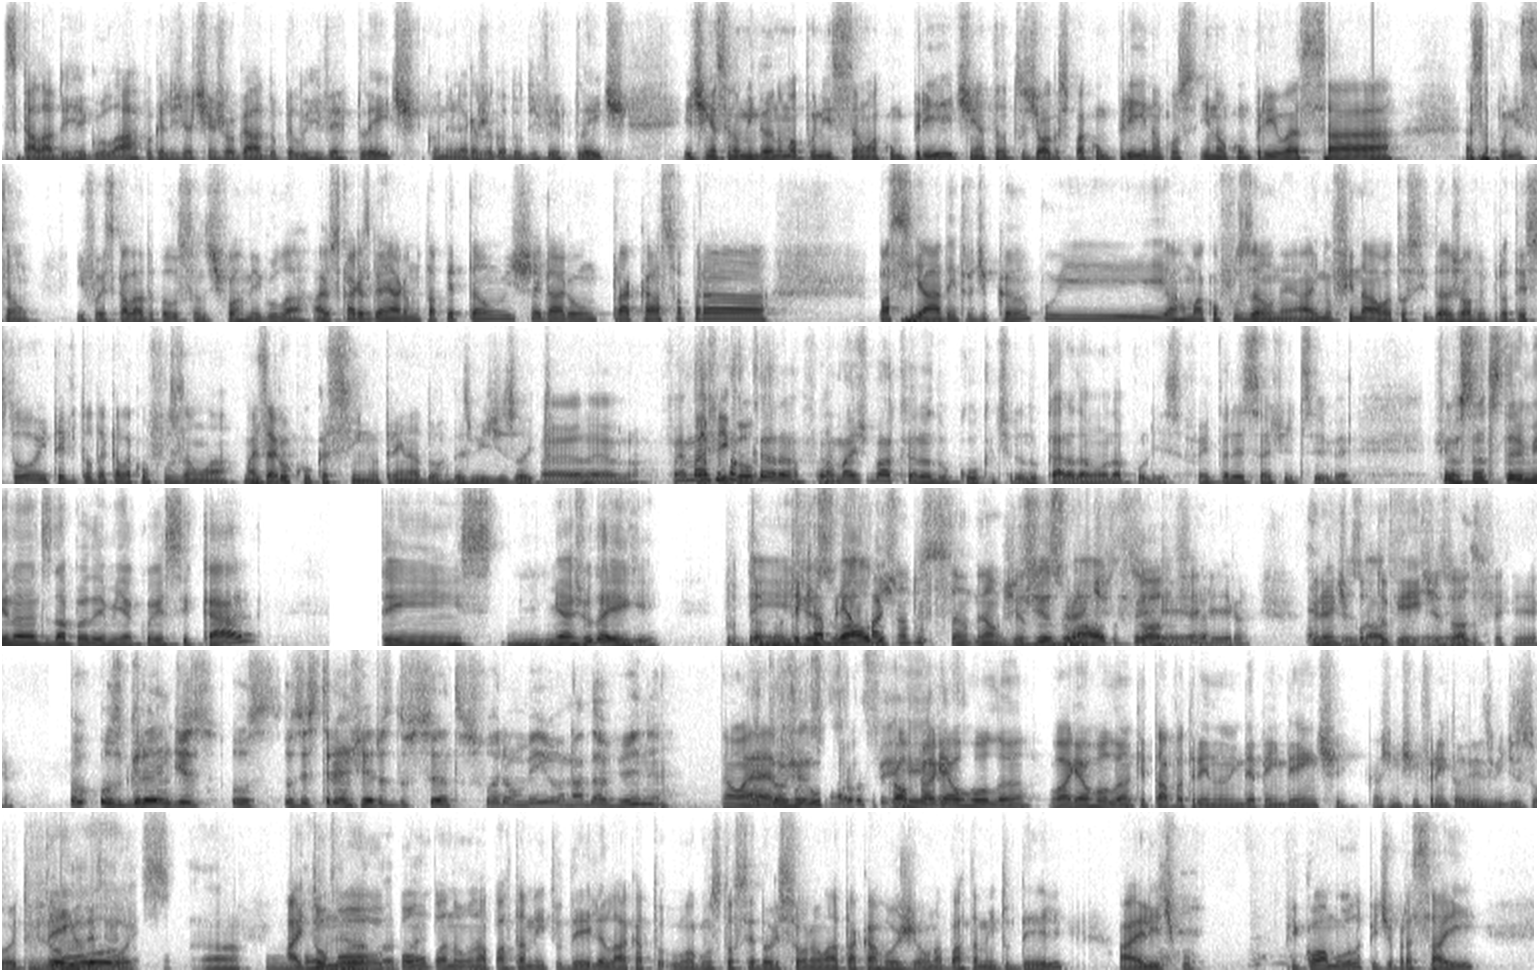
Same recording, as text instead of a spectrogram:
escalado irregular, porque ele já tinha jogado pelo River Plate, quando ele era jogador do River Plate, e tinha, se não me engano, uma punição a cumprir, tinha tantos jogos para cumprir e não, e não cumpriu essa, essa punição. e foi escalado pelo Santos de forma regular. Aí os caras ganharam no tapetão e chegaram pra cá só pra passear dentro de campo e arrumar confusão, né? Aí no final a torcida jovem protestou e teve toda aquela confusão lá. Mas era o Cuca, sim, o treinador, 2018. É, eu lembro. Foi mais Gabigol. bacana, foi mais bacana do Cuca, tirando o cara da mão da polícia. Foi interessante de se ver. Enfim, o Santos termina antes da pandemia com esse cara. Tem. Me ajuda aí, Gui. Puta, Tem que abrir a página do Santos. Não, Jesus, Gesualdo grande Gesualdo Ferreira. Ferreira. Grande Gesualdo português, Ferreira. Gesualdo Ferreira. O- Os grandes, os, os estrangeiros do Santos foram meio nada a ver, né? Não, é, Então, foi o, o próprio Ferreira- Ariel Roland, o Ariel Roland que tava treinando independente, que a gente enfrentou em 2018, veio depois. Ah, um Aí tomou treinador, bomba no, no apartamento dele lá, alguns torcedores foram lá atacar rojão no apartamento dele. Aí ele, tipo, picou a mula, pediu pra sair.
